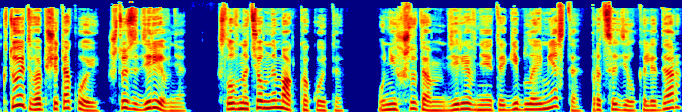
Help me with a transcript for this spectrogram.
«Кто это вообще такой? Что за деревня? Словно темный маг какой-то. «У них что там, деревня — это гиблое место?» — процедил Калидар,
